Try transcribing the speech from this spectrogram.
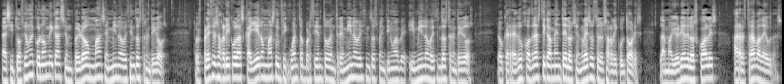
La situación económica se empeoró aún más en 1932 los precios agrícolas cayeron más de un 50% entre 1929 y 1932, lo que redujo drásticamente los ingresos de los agricultores, la mayoría de los cuales arrastraba deudas.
